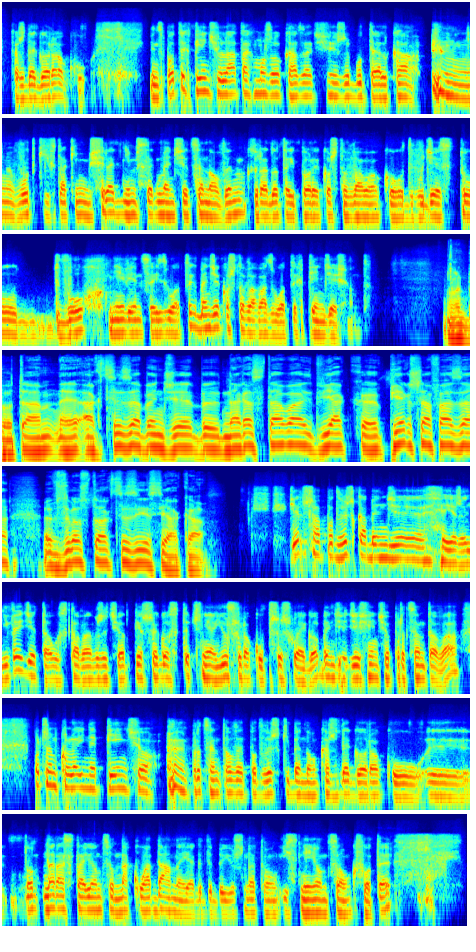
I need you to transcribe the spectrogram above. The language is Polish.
każdego roku. Więc po tych pięciu latach może okazać się, że butelka wódki w takim średnim segmencie cenowym, która do tej pory kosztowała około 22 mniej więcej złotych, będzie kosztowała złotych 50. Bo ta e, akcyza będzie narastała. Jak e, pierwsza faza wzrostu akcyzy jest jaka? Pierwsza podwyżka będzie, jeżeli wejdzie ta ustawa w życie od 1 stycznia już roku przyszłego, będzie 10%, po czym kolejne 5% podwyżki będą każdego roku y, no, narastająco nakładane, jak gdyby już na tą istniejącą kwotę.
